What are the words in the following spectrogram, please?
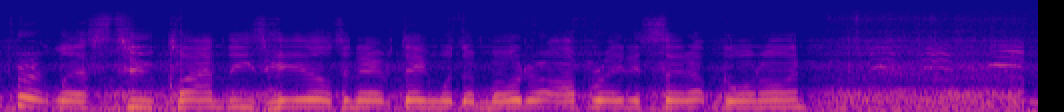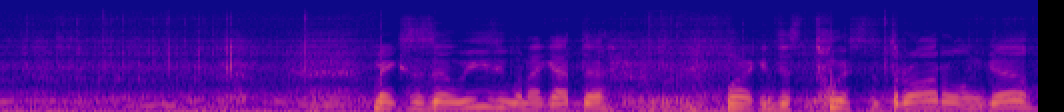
Effortless to climb these hills and everything with the motor operated setup going on. Makes it so easy when I got the, when I can just twist the throttle and go.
